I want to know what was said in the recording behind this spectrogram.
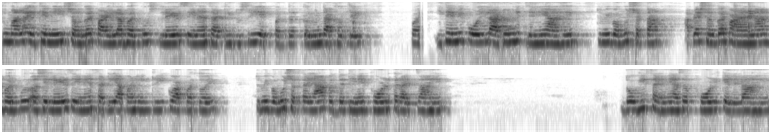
तुम्हाला इथे मी शंकरपाळीला भरपूर लेअर्स येण्यासाठी दुसरी एक पद्धत करून दाखवते. पण इथे मी पोळी लाटून घेतलेली आहे. तुम्ही बघू शकता आपल्या शंकरपाळ्यांना भरपूर असे लेअर्स येण्यासाठी आपण ही ट्रिक वापरतोय. तुम्ही बघू शकता या पद्धतीने फोल्ड करायचं आहे. दोघी साईडने असं फोल्ड केलेलं आहे.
